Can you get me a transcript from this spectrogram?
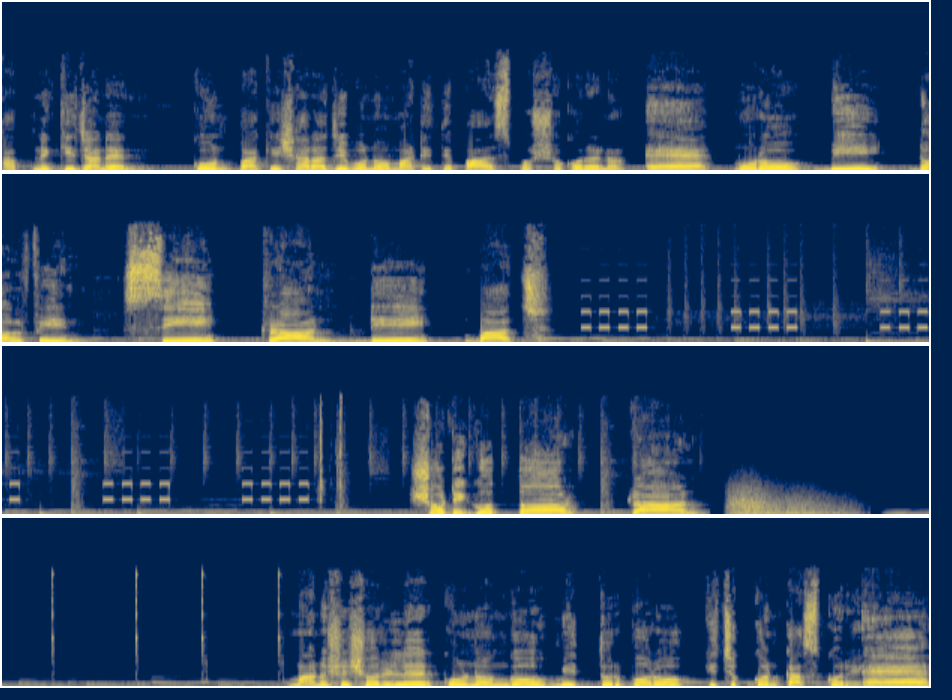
আপনি কি জানেন, কোন পাখি সারা জীবনও মাটিতে পা স্পর্শ করে না? এ, মোরগ, বি, ডলফিন, সি ট্রান ডি, বাজ। সঠিক উত্তর, প্রাণ। মানুষের শরীরের কোন অঙ্গ মৃত্যুর পরও কিছুক্ষণ কাজ করে? এ,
